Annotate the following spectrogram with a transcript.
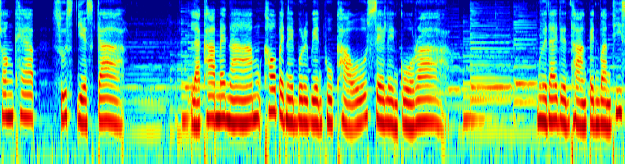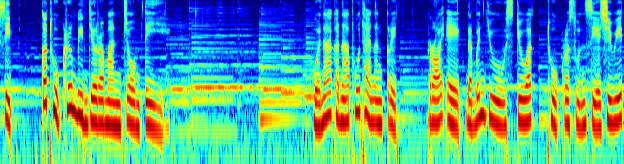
ช่องแคบซุตเยสกาและข้ามแม่น้ำเข้าไปในบริเวณภูเขาเซเลนโกราเมื่อได้เดินทางเป็นวันที่ 10 ก็ถูกเครื่องบินเยอรมันโจมตี หัวหน้าคณะผู้แทนอังกฤษ ร้อยเอก W. สจวตถูกกระสุนเสียชีวิต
